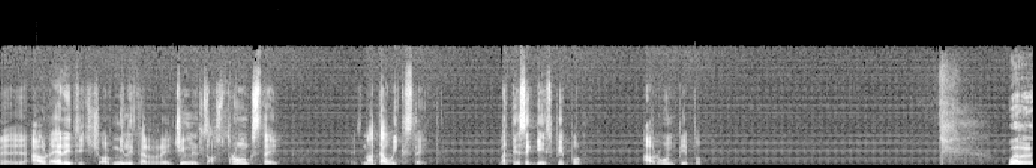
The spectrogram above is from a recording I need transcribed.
Uh, our heritage of military regime is a strong state. It's not a weak state. but it's against people, our own people. Well,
